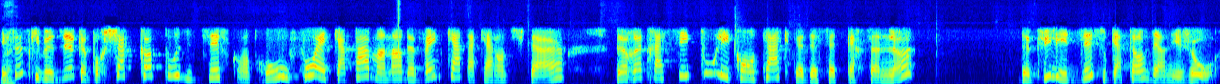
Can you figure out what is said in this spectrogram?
Et ça, ce qui veut dire que pour chaque cas positif qu'on trouve, il faut être capable, maintenant de 24 à 48 heures, de retracer tous les contacts de cette personne-là depuis les 10 ou 14 derniers jours.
